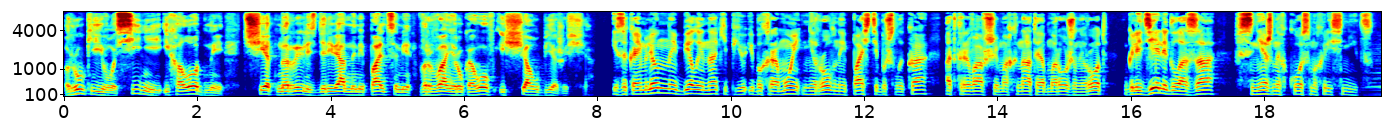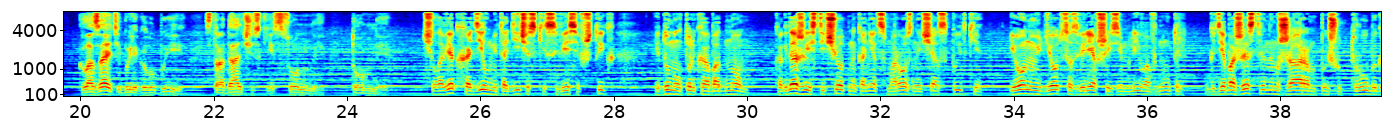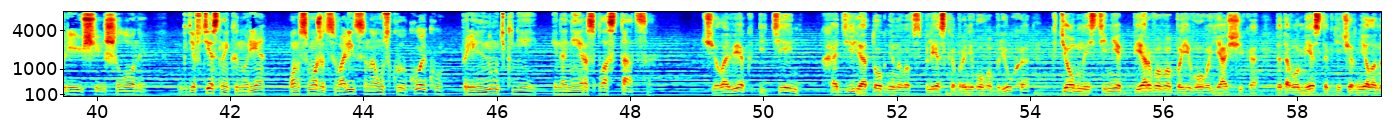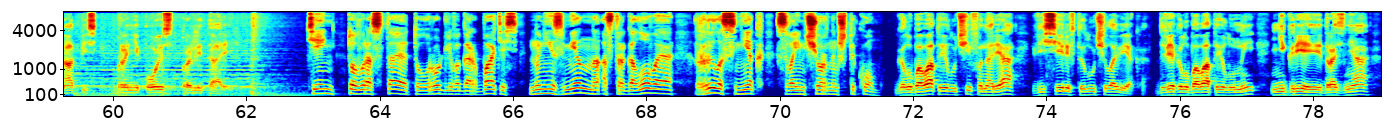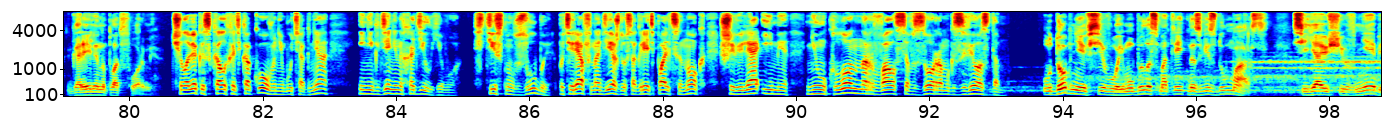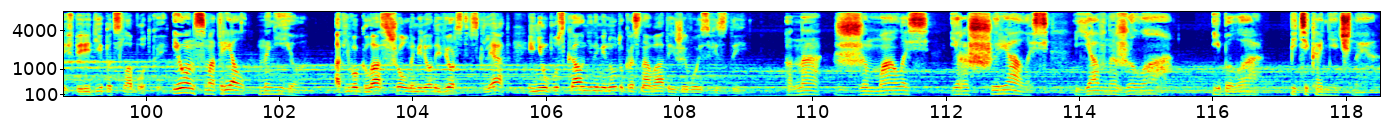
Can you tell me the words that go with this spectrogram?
Руки его, синие и холодные, тщетно рылись деревянными пальцами в рване рукавов, ища убежища. И закаймленной белой накипью и бахромой неровной пасти башлыка, открывавшей мохнатый обмороженный рот, глядели глаза в снежных космах ресниц. Глаза эти были голубые, страдальческие, сонные, томные. Человек ходил методически, свесив штык, и думал только об одном. Когда же истечет, наконец, морозный час пытки, и он уйдет со зверевшей земли вовнутрь, где божественным жаром пышут трубы, греющие эшелоны, где в тесной конуре он сможет свалиться на узкую койку, прильнуть к ней и на ней распластаться. Человек и тень ходили от огненного всплеска броневого брюха к темной стене первого боевого ящика до того места, где чернела надпись «Бронепоезд пролетарий». Тень, то вырастая, то уродливо горбатясь, но неизменно остроголовая, рыла снег своим черным штыком. Голубоватые лучи фонаря висели в тылу человека. Две голубоватые луны, не грея и дразня, горели на платформе. Человек искал хоть какого-нибудь огня и нигде не находил его. Стиснув зубы, потеряв надежду согреть пальцы ног, шевеля ими, неуклонно рвался взором к звездам. Удобнее всего ему было смотреть на звезду Марс, сияющую в небе впереди под слободкой. И он смотрел на нее. От его глаз шел на миллионы верст взгляд и не упускал ни на минуту красноватой живой звезды. Она сжималась и расширялась, явно жила и была пятиконечная.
